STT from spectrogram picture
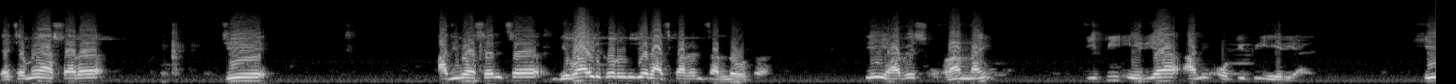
त्याच्यामुळे असणारं जे आदिवासींचं डिवाइड करून जे राजकारण चाललं होतं ते ह्यावेळेस होणार नाही. टीपी एरिया आणि ओटीपी एरिया हे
